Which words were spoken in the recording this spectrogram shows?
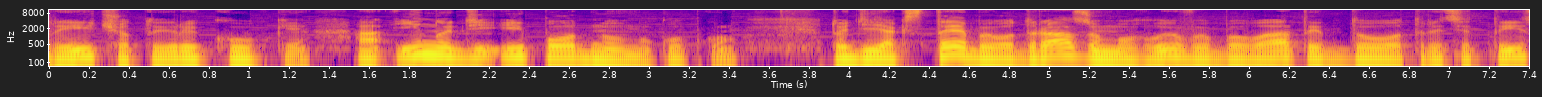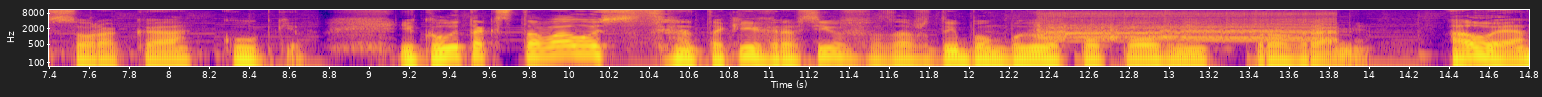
3-4 кубки, а іноді і по одному кубку. Тоді як з тебе одразу могли вибивати до 30-40 кубків. І коли так ставалось, таких гравців завжди бомбило по повній програмі. Але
